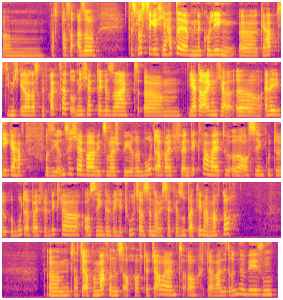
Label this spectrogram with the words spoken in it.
ähm, was, was, also das Lustige, ich hatte eine Kollegin äh, gehabt, die mich genau das gefragt hat und ich habe der gesagt, ähm, die hatte eigentlich äh, eine Idee gehabt, wo sie unsicher war, wie zum Beispiel Remote-Arbeit für Entwickler halt äh, aussehen, gute Remote-Arbeit für Entwickler aussehen können, welche Tools das sind. Aber ich sage, ja super Thema, mach doch. Ähm, das hat sie auch gemacht und ist auch auf der Java-Land auch, da war sie drin gewesen.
